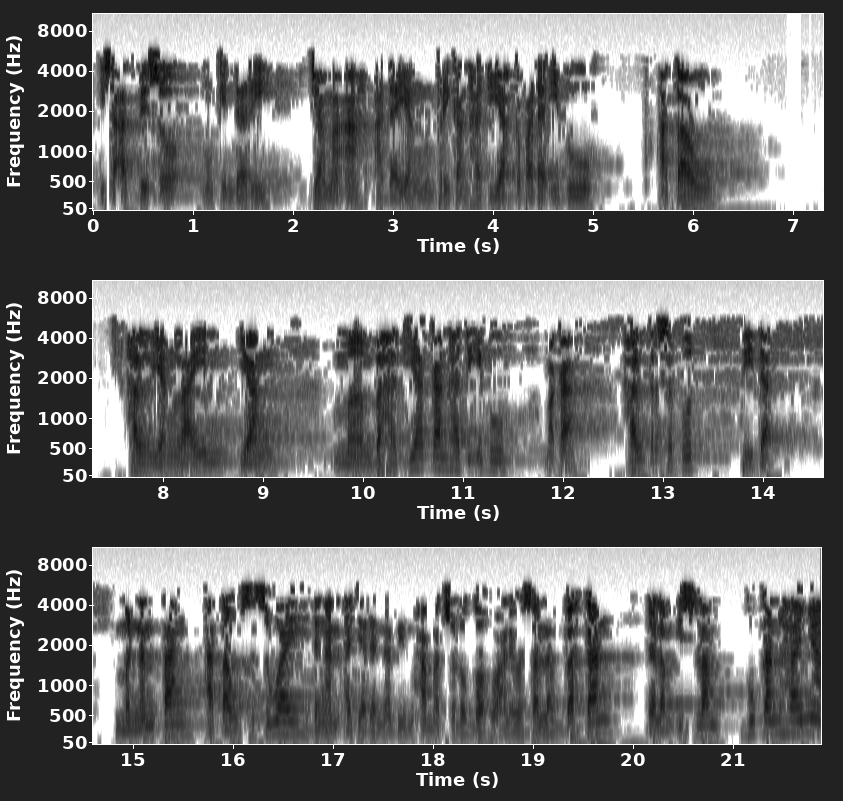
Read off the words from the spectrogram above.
di saat besok mungkin dari jamaah ada yang memberikan hadiah kepada ibu atau hal yang lain yang membahagiakan hati ibu, maka hal tersebut tidak menentang atau sesuai dengan ajaran Nabi Muhammad Shallallahu Alaihi Wasallam. Bahkan dalam Islam bukan hanya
